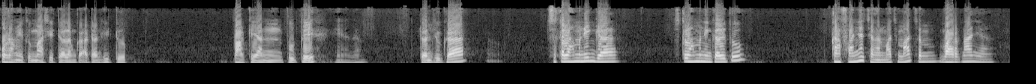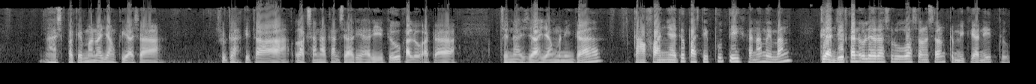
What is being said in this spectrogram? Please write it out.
orang itu masih dalam keadaan hidup pakaian putih ya, dan juga setelah meninggal. Setelah meninggal itu kafannya jangan macam-macam warnanya. Nah sebagaimana yang biasa sudah kita laksanakan sehari-hari itu kalau ada jenazah yang meninggal kafannya itu pasti putih karena memang dianjurkan oleh Rasulullah SAW demikian itu.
